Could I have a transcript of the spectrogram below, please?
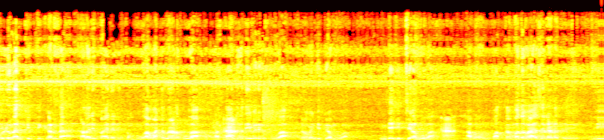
മുഴുവൻ ചുറ്റിക്കണ്ട കളരിപ്പാരി ഇപ്പം പോവാ മറ്റന്നാൾ പോവാ. പത്താം തീയതി ഇവർ പോവാ ലോകം ചുറ്റുവാൻ പോവാ. ഇന്ത്യ ആ. അപ്പം പത്തൊമ്പത് വയസ്സിനടുത്ത് ഈ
